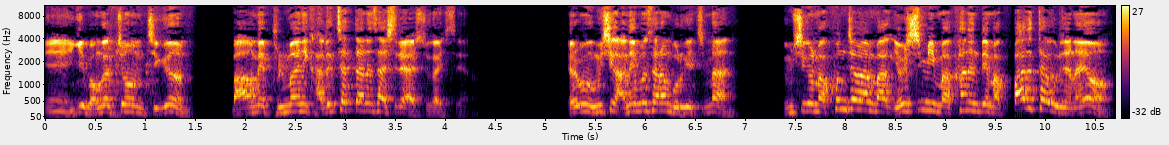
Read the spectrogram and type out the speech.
예, 이게 뭔가 좀 지금 마음에 불만이 가득 찼다는 사실을 알 수가 있어요. 여러분 음식 안 해본 사람 모르겠지만 음식을 막 혼자만 막 열심히 막 하는데 막 빠듯하고 그러잖아요.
